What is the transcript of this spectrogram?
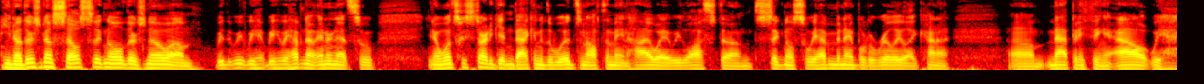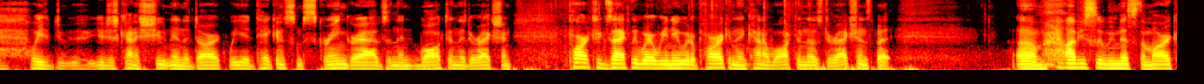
you know, there's no cell signal. There's no, um, we, we, we, we have no internet. So, you know, once we started getting back into the woods and off the main highway, we lost um, signal. So we haven't been able to really like kind of um, map anything out. We, we, you're just kind of shooting in the dark. We had taken some screen grabs and then walked in the direction, parked exactly where we knew where to park and then kind of walked in those directions. But um, obviously we missed the mark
